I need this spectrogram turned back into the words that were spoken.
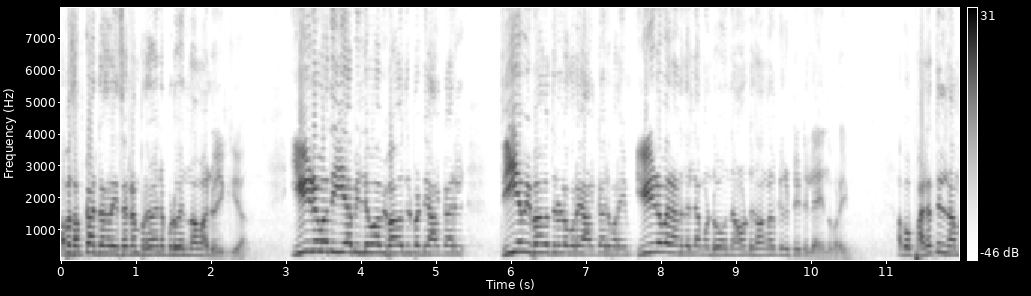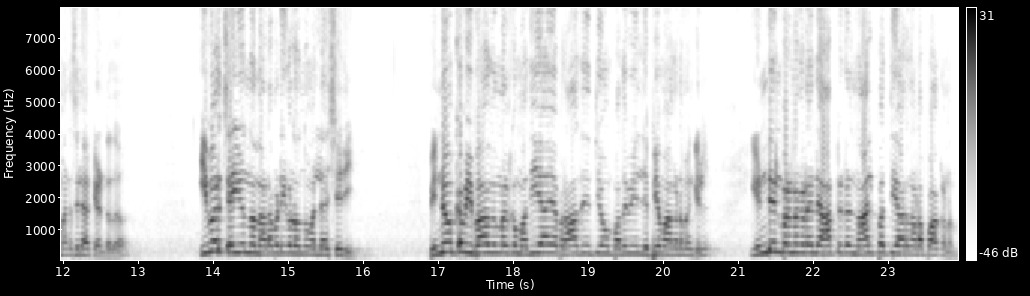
അപ്പോൾ സബ് കാറ്റഗറൈസേഷൻ പ്രയോജനപ്പെടുമെന്ന് നാം ആലോചിക്കുക. ഈഴവ തീയ ബില്ലവ വിഭാഗത്തിൽപ്പെട്ട ആൾക്കാരിൽ തീയ വിഭാഗത്തിലുള്ള കുറേ ആൾക്കാർ പറയും ഈഴവരാണ് ഇതെല്ലാം കൊണ്ടുപോകുന്നത് അതുകൊണ്ട് ഞങ്ങൾക്ക് കിട്ടിയിട്ടില്ല എന്ന് പറയും. അപ്പോൾ ഫലത്തിൽ നാം മനസ്സിലാക്കേണ്ടത് ഇവർ ചെയ്യുന്ന നടപടികളൊന്നുമല്ല ശരി. പിന്നോക്ക വിഭാഗങ്ങൾക്ക് മതിയായ പ്രാതിനിധ്യവും പദവിയും ലഭ്യമാകണമെങ്കിൽ ഇന്ത്യൻ ഭരണഘടനയുടെ ആർട്ടിക്കിൾ നാൽപ്പത്തിയാറ് നടപ്പാക്കണം.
